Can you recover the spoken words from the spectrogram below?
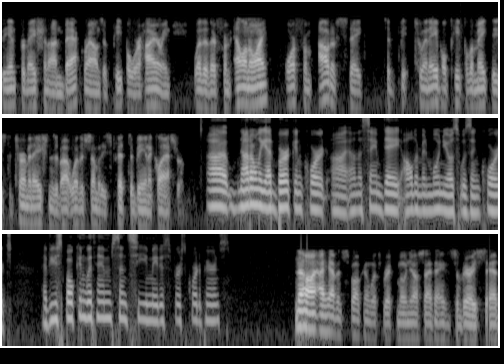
the information on backgrounds of people we're hiring, whether they're from Illinois or from out of state, to enable people to make these determinations about whether somebody's fit to be in a classroom. Uh, not only Ed Burke in court uh, on the same day, Alderman Munoz was in court. Have you spoken with him since he made his first court appearance? No, I haven't spoken with Rick Munoz. I think it's a very sad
